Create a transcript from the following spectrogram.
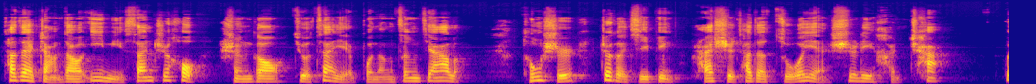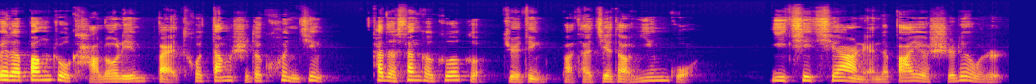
她在长到一米三之后，身高就再也不能增加了。同时，这个疾病还使她的左眼视力很差。为了帮助卡罗琳摆脱当时的困境，她的三个哥哥决定把她接到英国。一七七二年的八月十六日。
